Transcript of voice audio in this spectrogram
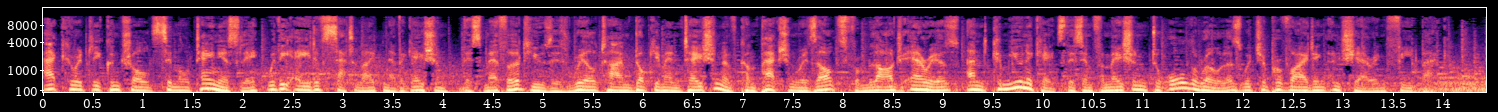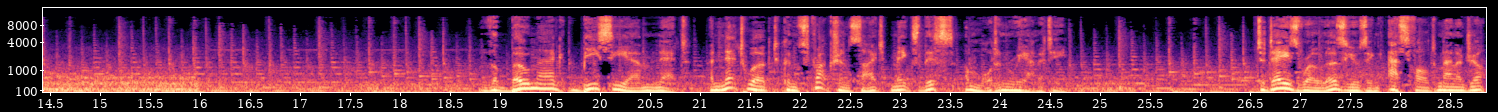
accurately controlled simultaneously with the aid of satellite navigation. This method uses real-time documentation of compaction results from large areas and communicates this information to all the rollers which are providing and sharing feedback. The Bomag BCM Net, a networked construction site, makes this a modern reality. Today's rollers using Asphalt Manager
